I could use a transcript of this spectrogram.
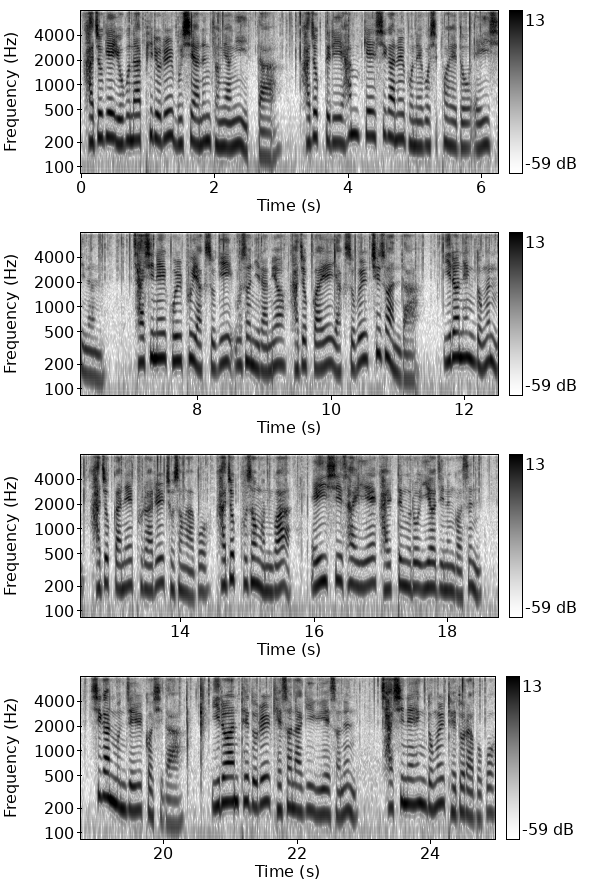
가족의 요구나 필요를 무시하는 경향이 있다. 가족들이 함께 시간을 보내고 싶어 해도 A씨는 자신의 골프 약속이 우선이라며 가족과의 약속을 취소한다. 이런 행동은 가족 간의 불화를 조성하고 가족 구성원과 A씨 사이의 갈등으로 이어지는 것은 시간 문제일 것이다. 이러한 태도를 개선하기 위해서는 자신의 행동을 되돌아보고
